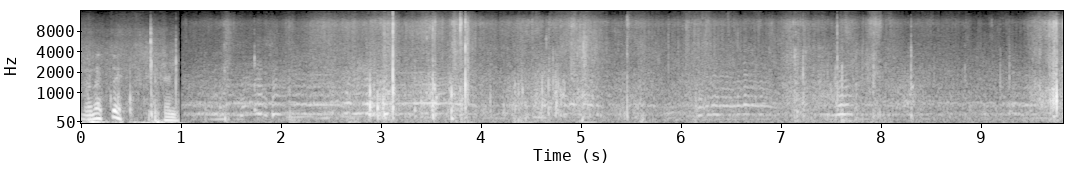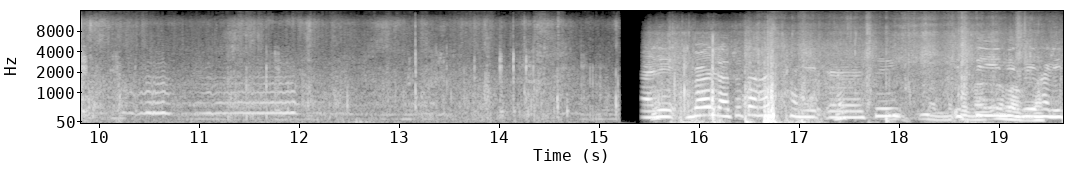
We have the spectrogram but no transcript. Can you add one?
Mehmet Bey. Yani böyle tutarak hani e, şey isteğinizi hani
